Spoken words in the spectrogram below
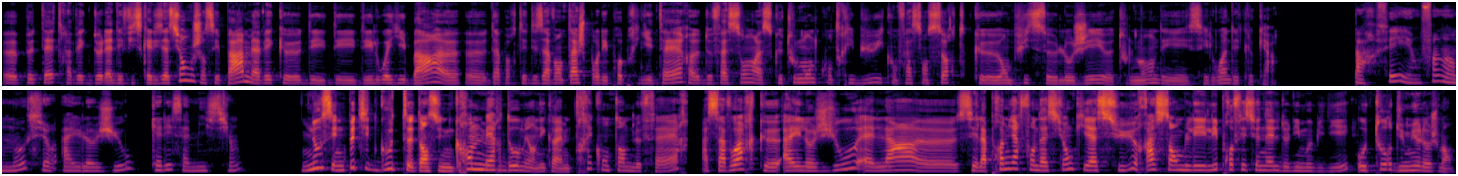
peut-être avec de la défiscalisation, j'en sais pas, mais avec des, des, des, loyers bas, d'apporter des avantages pour les propriétaires, de façon à ce que tout le monde contribue et qu'on fasse en sorte qu'on puisse loger tout le monde. Et c'est loin d'être le cas. Parfait. Et enfin, un mot sur I. Quelle est sa mission? Nous, c'est une petite goutte dans une grande mer d'eau, mais on est quand même très content de le faire. À savoir que I euh, c'est la première fondation qui a su rassembler les professionnels de l'immobilier autour du mieux logement.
